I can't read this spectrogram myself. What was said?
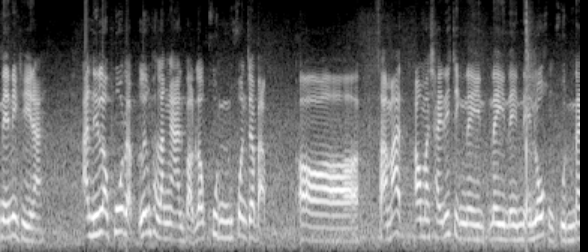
เน้นอีกทีนะอันนี้เราพูดแบบเรื่องพลังงานแบบแล้วคุณควรจะแบบเออสามารถเอามาใช้ได้จริงในในในในโลกของคุณใน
